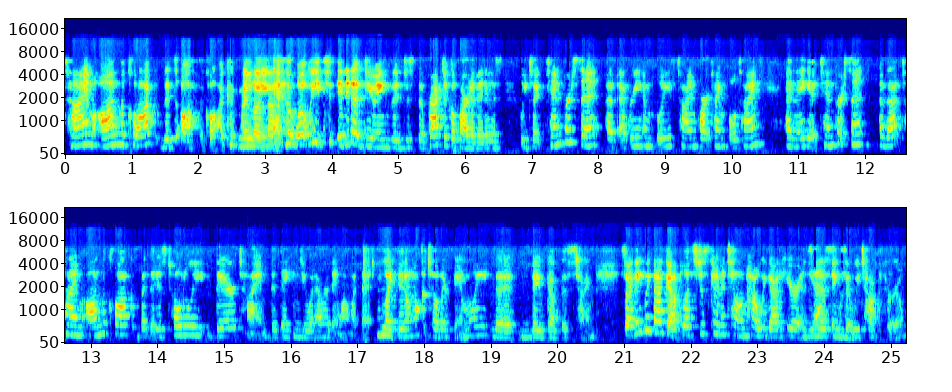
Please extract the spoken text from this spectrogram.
time on the clock that's off the clock. I love that. what we t- ended up doing, the just the practical part of it is we took 10% of every employee's time, part time, full time, and they get 10% of that time on the clock, but that is totally their time that they can do whatever they want with it. Mm-hmm. Like they don't have to tell their family that they've got this time. So I think we back up. Let's just kind of tell them how we got here and some yes. of the things that we talked through.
